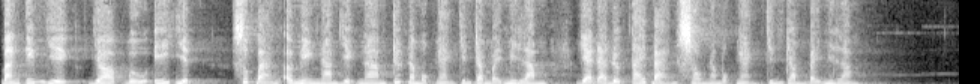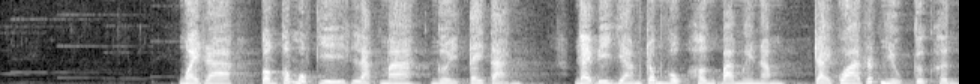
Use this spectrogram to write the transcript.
Bản tiếng Việt do Bửu Ý dịch, xuất bản ở miền Nam Việt Nam trước năm 1975 và đã được tái bản sau năm 1975. Ngoài ra, còn có một vị lạc ma người Tây Tạng Ngài bị giam trong ngục hơn 30 năm, trải qua rất nhiều cực hình.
